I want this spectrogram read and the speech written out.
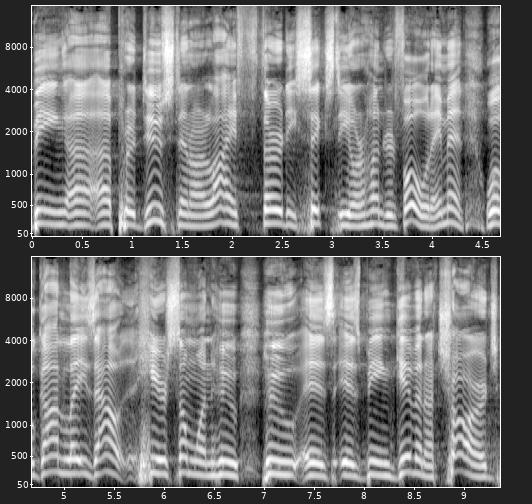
being uh, uh produced in our life 30, 60, or 100 fold. Amen. Well, God lays out here someone who who is is being given a charge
